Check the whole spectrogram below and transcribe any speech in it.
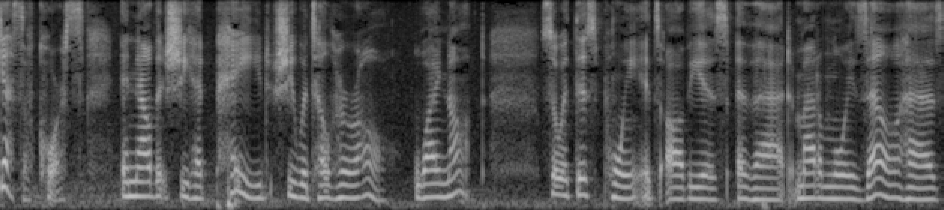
Yes, of course. And now that she had paid, she would tell her all. Why not? So at this point, it's obvious that Madame Loisel has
